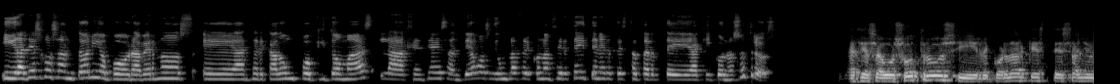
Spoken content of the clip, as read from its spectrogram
Y gracias, José Antonio, por habernos eh, acercado un poquito más la Agencia de Santiago. Ha sido un placer conocerte y tenerte esta tarde aquí con nosotros. Gracias a vosotros y recordar que este es año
